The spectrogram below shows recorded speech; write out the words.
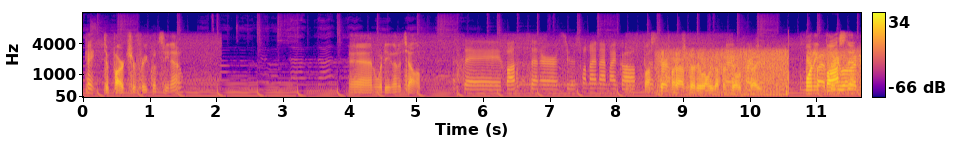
Okay, departure frequency now. And what are you going to tell them? I say Boston Center, Cirrus 199 Mike Golf. Boston Center. off- 531, we got the Alright, field site. Morning, Boston. Roger,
